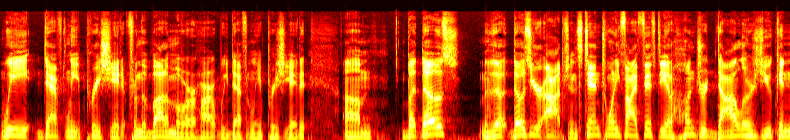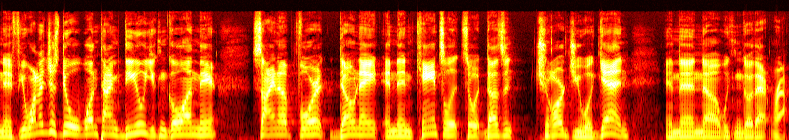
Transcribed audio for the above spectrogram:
we definitely appreciate it from the bottom of our heart. We definitely appreciate it. Um, but those those are your options. 10 25 50 and 100 dollars you can if you want to just do a one-time deal you can go on there sign up for it donate and then cancel it so it doesn't charge you again and then uh, we can go that route.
